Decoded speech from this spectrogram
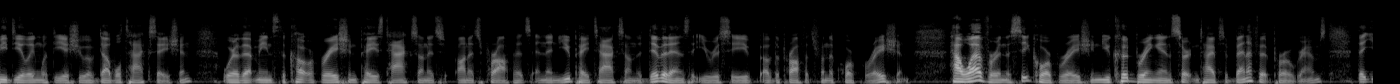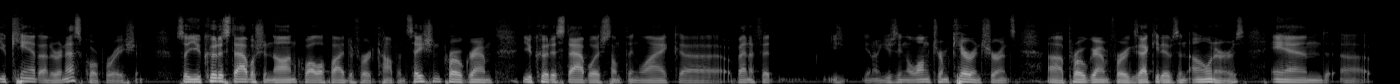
be dealing with the issue of double taxation, where that means the corporation pays tax on its on its profits, and then you pay tax on the dividends that you receive of the profits from the corporation. However, in the C corporation, you could bring in certain types of benefit programs that you can't under an S corporation. So you could establish a non-qualified deferred compensation program. You could establish something like uh, benefit you, you, know using a long-term care insurance uh, program for executives and owners and uh,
